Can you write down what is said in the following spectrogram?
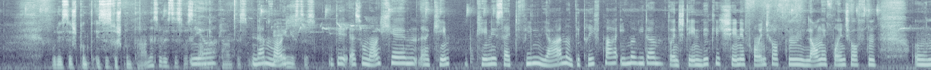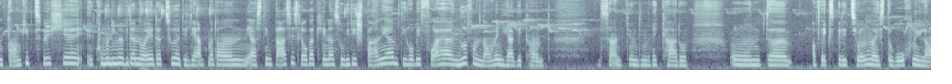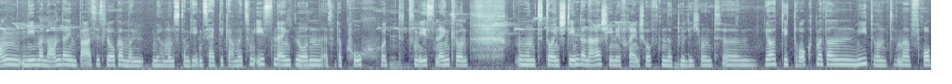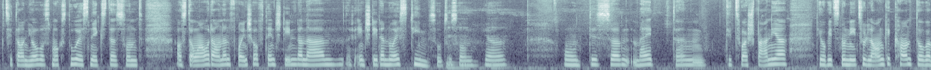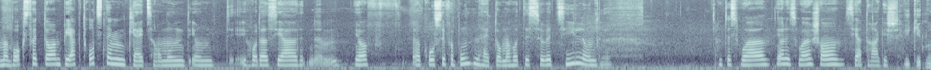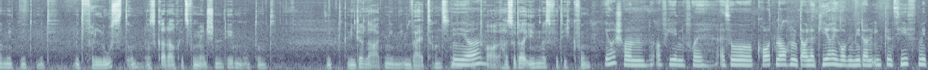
oder ist das, ist das was Spontanes oder ist das was ja. Angeplantes? Nein, wie manch, eng ist das? Die, also manche äh, kenne ich seit vielen Jahren und die trifft man auch immer wieder. Da entstehen wirklich schöne Freundschaften, lange Freundschaften. Und dann gibt es welche, kommen immer wieder neue dazu. Die lernt man dann erst im Basislager kennen, so wie die Spanier. Die habe ich vorher nur vom Namen her gekannt. Santi und den Ricardo. Und äh, auf Expedition. Man ist da wochenlang nebeneinander im Basislager. Man, wir haben uns dann gegenseitig einmal zum Essen eingeladen. Mhm. Also der Koch hat mhm. zum Essen eingeladen. Und da entstehen dann auch schöne Freundschaften natürlich. Und ähm, ja, die tragt man dann mit und man fragt sich dann, ja, was machst du als nächstes? Und aus der einen oder anderen Freundschaft entstehen dann auch, entsteht ein neues Team sozusagen. Mhm. Ja. Und das, ähm, mein, dann, die zwei Spanier, die habe ich jetzt noch nicht so lange gekannt, aber man wächst halt da am Berg trotzdem gleich zusammen und, und hat eine sehr ähm, ja, eine große Verbundenheit da. Man hat dasselbe Ziel und, ja. und das, war, ja, das war schon sehr tragisch. Wie geht man mit, mit, mit, mit Verlust um, also gerade auch jetzt vom Menschenleben und, und mit Niederlagen im, im weiteren Sinne? Ja. Hast du da irgendwas für dich gefunden? Ja, schon, auf jeden Fall. Also gerade nach dem Talagiri habe ich mich dann intensiv mit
